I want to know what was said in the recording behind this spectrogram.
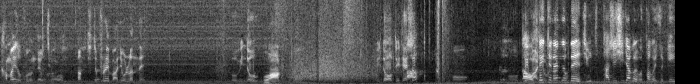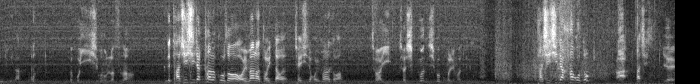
가만히 서 쏘던데요, 지금. 아, 진짜 프레임 많이 올랐네. 뭐 윈도우? 와 윈도우 업데이트 했어? 아. 어. 어, 나 업데이트는. 했는데 지금 다시 시작을 못하고 있어 게임 중이라 거의 20은 올랐으나 근데 다시 시작하고서 얼마나 더 있다가 제 시작 얼마나 더 와? 저, 이, 저 10분? 15분 걸린 것 같아요. 다시 시작하고도? 아, 다시 예.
